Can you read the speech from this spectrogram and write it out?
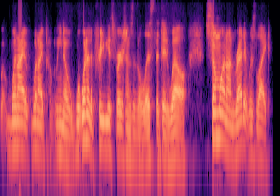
when I when I you know one of the previous versions of the list that did well someone on Reddit was like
